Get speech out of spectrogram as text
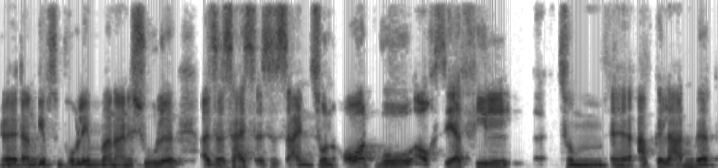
äh, dann gibt es ein Problem an eine Schule. Also das heißt, es ist ein so ein Ort, wo auch sehr viel äh, zum äh, abgeladen wird,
